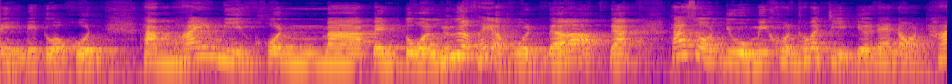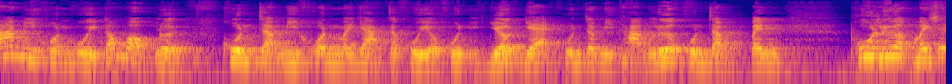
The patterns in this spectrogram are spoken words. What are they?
น่ห์ในตัวคุณทำให้มีคนมาเป็นตัวเลือกให้กับคุณเด้อนะถ้าโสดอยู่มีคนเข้ามาจีบเยอะแน่นอน ถ้ามีคนคุยต้องบอกเลย คุณจะมีคนมาอยากจะคุยกับคุณอีกเยอะแยะ คุณจะมีทางเลือก คุณจะเป็นผู้เลือกไม่ใช่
